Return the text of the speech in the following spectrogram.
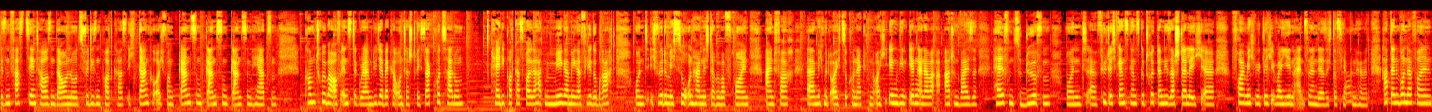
Wir sind fast 10.000 Downloads für diesen Podcast. Ich danke euch von ganzem, ganzem, ganzem Herzen. Kommt rüber auf Instagram, Lydia Becker unterstrich, sag kurz Hallo hey, die Podcast-Folge hat mir mega, mega viel gebracht und ich würde mich so unheimlich darüber freuen, einfach äh, mich mit euch zu connecten, euch irgendwie in irgendeiner Art und Weise helfen zu dürfen und äh, fühlt euch ganz, ganz gedrückt an dieser Stelle. Ich äh, freue mich wirklich über jeden Einzelnen, der sich das hier anhört. Habt einen wundervollen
